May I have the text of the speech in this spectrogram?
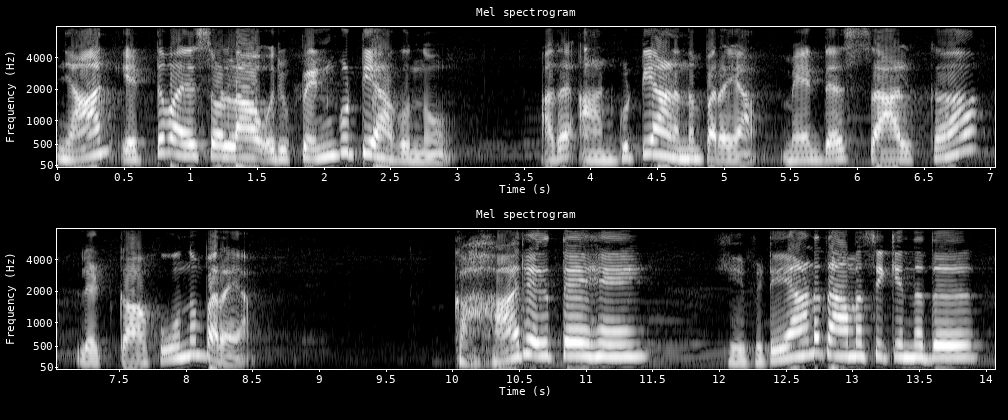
ഞാൻ എട്ട് വയസ്സുള്ള ഒരു പെൺകുട്ടിയാകുന്നു. അത് ആൺകുട്ടിയാണെന്നും പറയാം. മേ ദസ് സാൽ ക ലഡ്കാഹു എന്നും പറയാം. കഹാ രഹത്തെ ഹേ എവിടെയാണ് താമസിക്കുന്നത്?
